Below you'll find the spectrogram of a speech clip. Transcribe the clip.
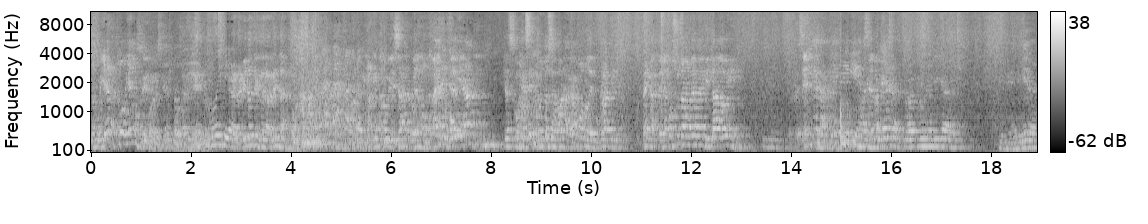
la pollera, ¿estuvo bien o qué? Muy bien. Repítate que se la prenda. Hay que improvisar. Bueno, ay, pues ya dirán. ¿Qué escoges entonces ahora? Hagámoslo democrático. Venga, tenemos una nueva invitada hoy. Preséntela. Ingeniera, soy una amiga ingeniera.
